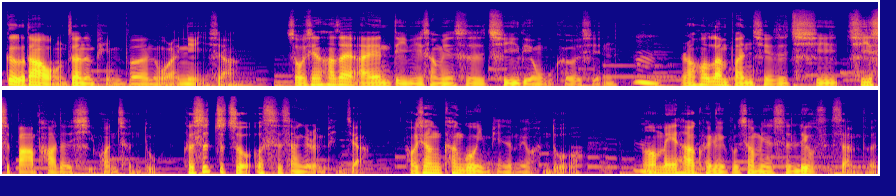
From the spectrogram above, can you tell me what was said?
各大网站的评分，我来念一下。首先，它在 IMDB 上面是七点五颗星，嗯，然后烂番茄是七七十八趴的喜欢程度，可是就只有二十三个人评价，好像看过影片的没有很多吧。然后 Metacritic 上面是六十三分，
